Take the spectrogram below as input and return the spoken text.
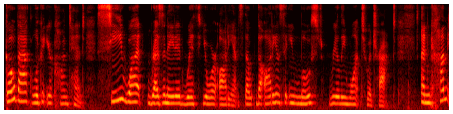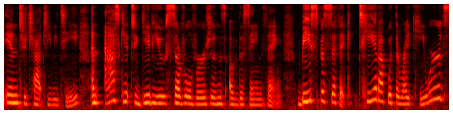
Go back, look at your content, see what resonated with your audience, the, the audience that you most really want to attract and come into ChatGPT and ask it to give you several versions of the same thing. Be specific, tee it up with the right keywords,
